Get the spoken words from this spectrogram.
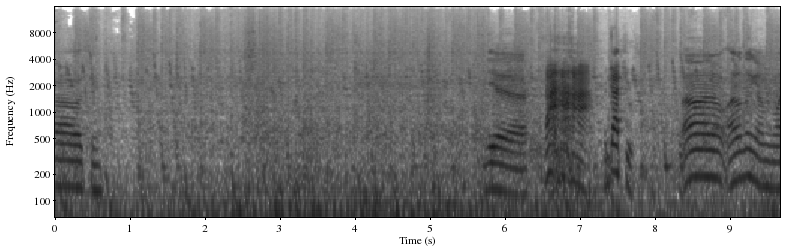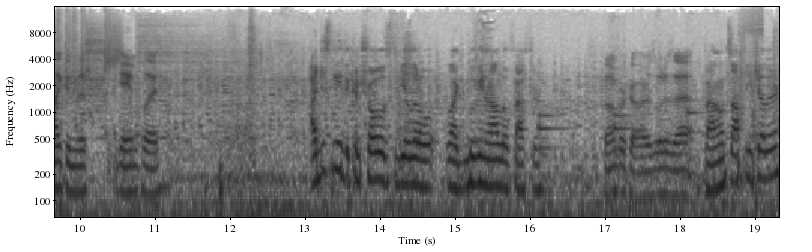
Uh, let's see. Yeah. Ah, I got you. I don't. I don't think I'm liking this gameplay. I just need the controls to be a little like moving around a little faster. Bumper cars. What is that? Bounce off each other.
